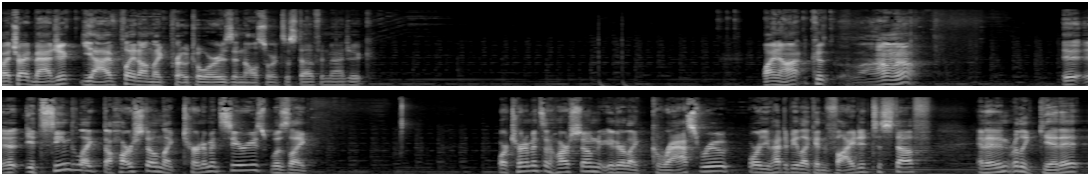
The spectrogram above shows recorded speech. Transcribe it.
Have I tried Magic? Yeah, I've played on like Pro Tours and all sorts of stuff in Magic. Why not? Because I don't know. It, it, it seemed like the Hearthstone like tournament series was like, or tournaments in Hearthstone were either like grassroots or you had to be like invited to stuff, and I didn't really get it.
